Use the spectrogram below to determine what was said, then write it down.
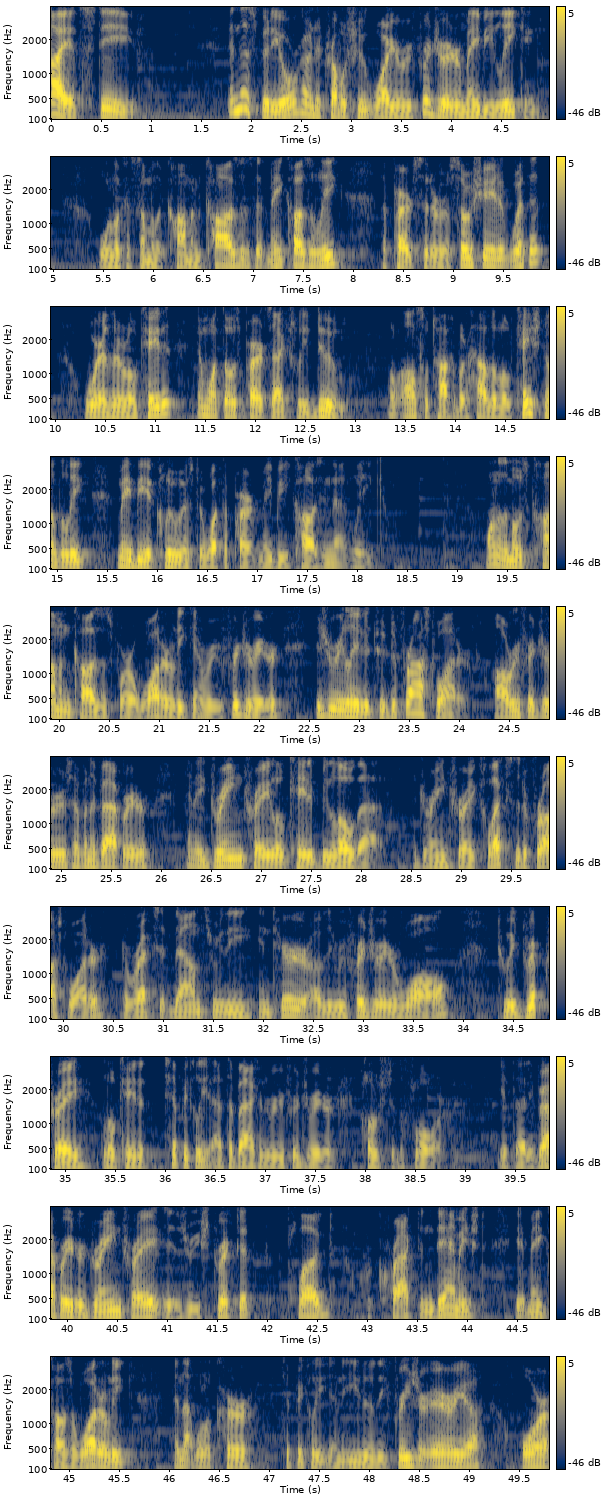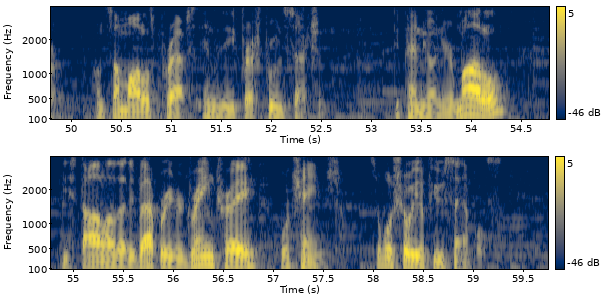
Hi, it's Steve. In this video, we're going to troubleshoot why your refrigerator may be leaking. We'll look at some of the common causes that may cause a leak, the parts that are associated with it, where they're located, and what those parts actually do. We'll also talk about how the location of the leak may be a clue as to what the part may be causing that leak. One of the most common causes for a water leak in a refrigerator is related to defrost water. All refrigerators have an evaporator and a drain tray located below that. The drain tray collects the defrost water, directs it down through the interior of the refrigerator wall to a drip tray located typically at the back of the refrigerator close to the floor. If that evaporator drain tray is restricted, plugged, or cracked and damaged, it may cause a water leak and that will occur typically in either the freezer area or on some models perhaps into the fresh food section. Depending on your model, the style of that evaporator drain tray will change. So we'll show you a few samples.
